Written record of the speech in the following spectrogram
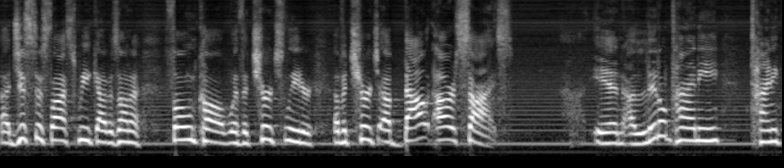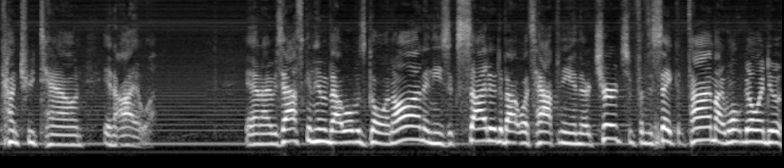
Uh, just this last week, I was on a phone call with a church leader of a church about our size uh, in a little tiny, tiny country town in Iowa. And I was asking him about what was going on, and he's excited about what's happening in their church. And for the sake of time, I won't go into a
